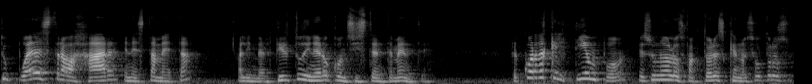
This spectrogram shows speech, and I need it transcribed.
tú puedes trabajar en esta meta al invertir tu dinero consistentemente. Recuerda que el tiempo es uno de los factores que nosotros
